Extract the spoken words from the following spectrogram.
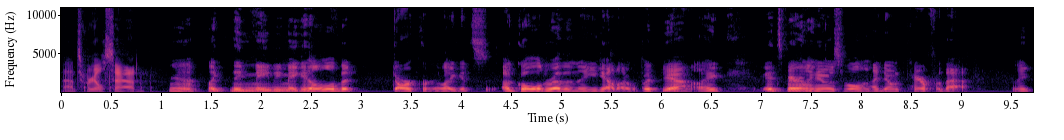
That's real sad. Yeah, like they maybe make it a little bit darker, like it's a gold rather than a yellow. But yeah, like it's barely noticeable, and I don't care for that. Like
